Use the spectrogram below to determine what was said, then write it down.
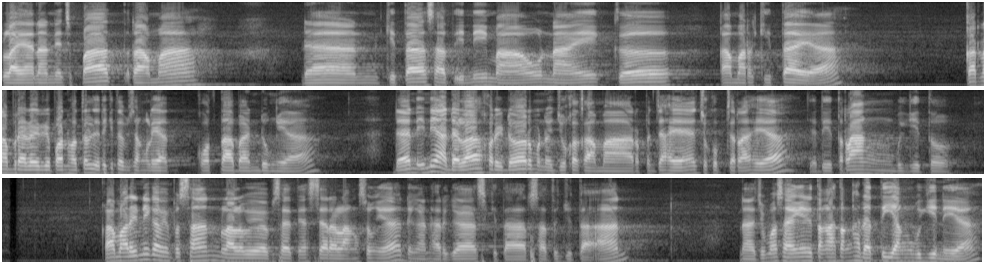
pelayanannya cepat ramah dan kita saat ini mau naik ke kamar kita ya. Karena berada di depan hotel jadi kita bisa melihat kota Bandung ya. Dan ini adalah koridor menuju ke kamar. Pencahayaannya cukup cerah ya, jadi terang begitu. Kamar ini kami pesan melalui websitenya secara langsung ya dengan harga sekitar satu jutaan. Nah cuma sayangnya di tengah-tengah ada tiang begini ya.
